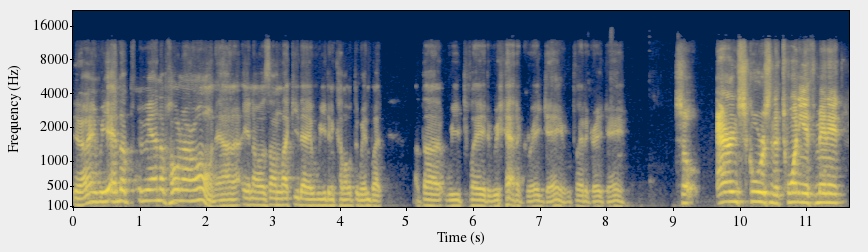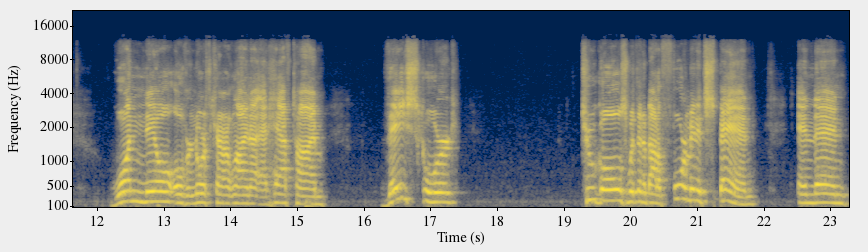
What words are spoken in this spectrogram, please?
you know, and we end up we end up holding our own. And uh, you know, it was unlucky that we didn't come up with the win, but I thought we played. We had a great game. We played a great game. So Aaron scores in the 20th minute, one 0 over North Carolina at halftime. They scored two goals within about a four minute span, and then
